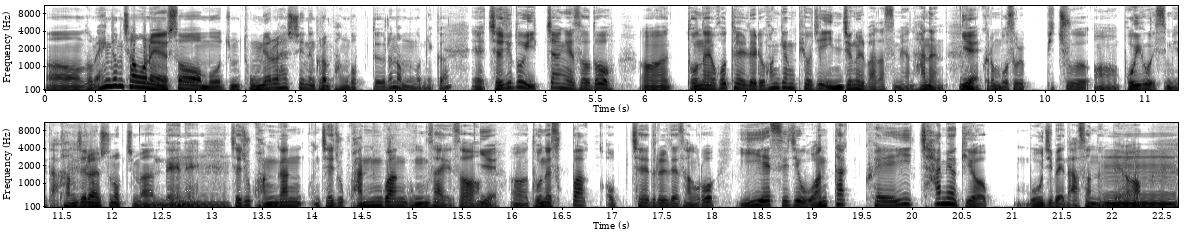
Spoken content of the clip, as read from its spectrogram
어 그럼 행정 차원에서 뭐 좀 독려를 할 수 있는 그런 방법들은 없는 겁니까? 예, 제주도 입장에서도 어, 도내 호텔들이 환경 표지 인증을 받았으면 하는 예. 그런 모습을 비추 어, 보이고 있습니다. 강제를 할 수는 없지만. 네네. 음. 제주 관광 제주 관광공사에서 예. 어, 도내 숙박 업체들을 대상으로 ESG 원탁 회의 참여 기업 모집에 나섰는데요. 음.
